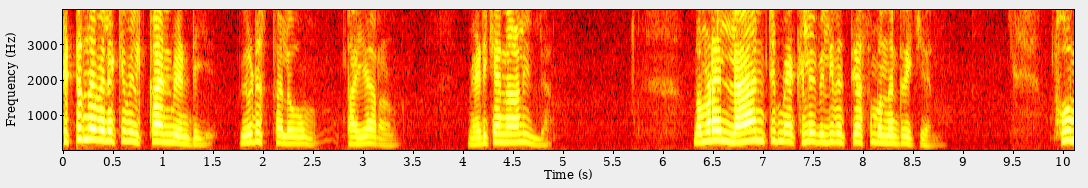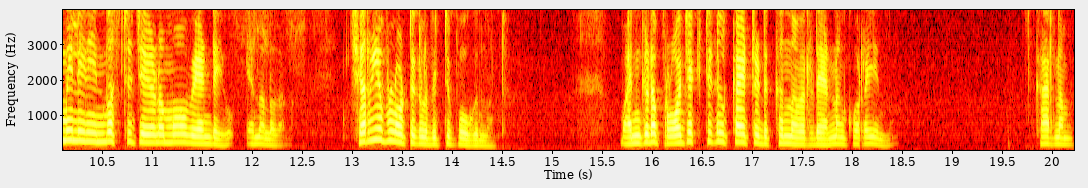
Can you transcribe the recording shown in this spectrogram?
കിട്ടുന്ന വിലയ്ക്ക് വിൽക്കാൻ വേണ്ടി വീട് സ്ഥലവും തയ്യാറാണ്. മേടിക്കാൻ ആളില്ല. നമ്മുടെ ലാൻഡ് മേഖലയിൽ വലിയ വ്യത്യാസം വന്നിട്ടിരിക്കുകയാണ്. ഭൂമിയിൽ ഇനി ഇൻവെസ്റ്റ് ചെയ്യണമോ വേണ്ടയോ എന്നുള്ളതാണ്. ചെറിയ പ്ലോട്ടുകൾ വിറ്റ് പോകുന്നുണ്ട്. വൻകിട പ്രോജക്റ്റുകൾക്കായിട്ട് എടുക്കുന്നവരുടെ എണ്ണം കുറയുന്നു. കാരണം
